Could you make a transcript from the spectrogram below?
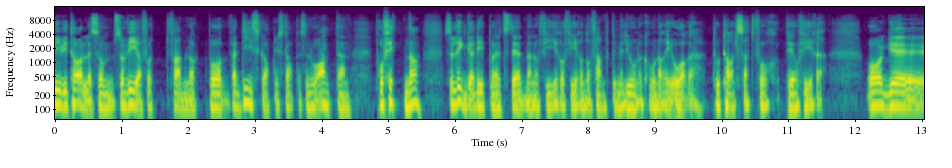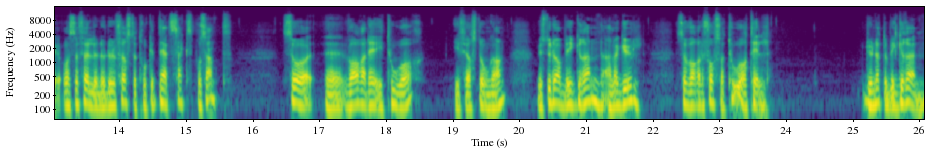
de vitale som, som, vi har fått fremlagt på verdiskapningstapet, som noe annet enn profitten, da, så ligger de på et sted mellom 400 og 450 millioner kroner i året totalt sett for PH4. Og, eh, og selvfølgelig, når du først har trukket ned 6% så eh, varer det i to år i første omgang. Hvis du da blir grønn eller gul, så varer det fortsatt to år til. Du er nødt til å bli grønn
